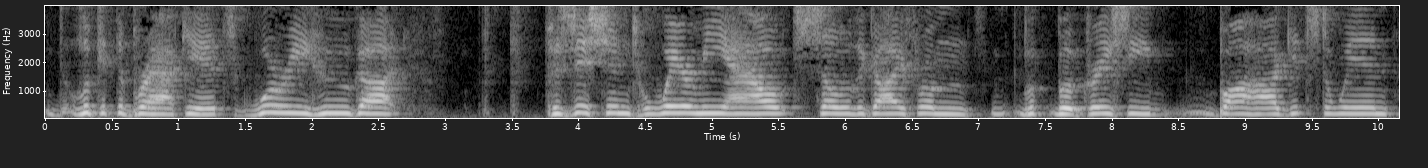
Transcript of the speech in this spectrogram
look at the brackets, worry who got positioned to wear me out so the guy from B- B- Gracie Barra gets to win.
